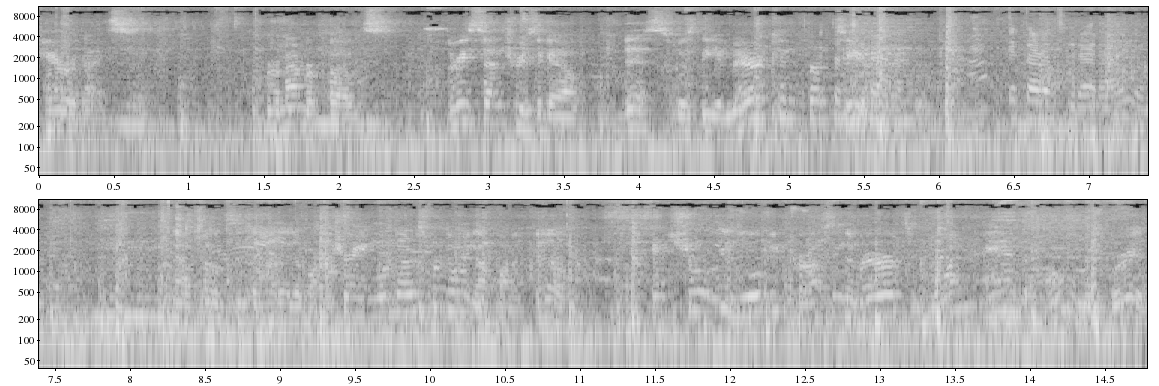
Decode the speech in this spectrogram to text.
Paradise. Remember, folks, three centuries ago, this was the American frontier. Now, folks, at the head of our train, we'll notice we're going up on a hill. And shortly, we'll be crossing the railroad's one and only bridge.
